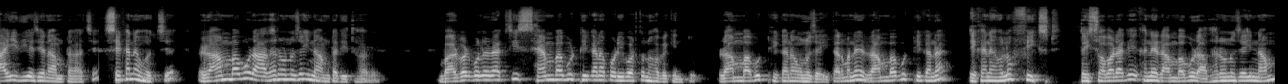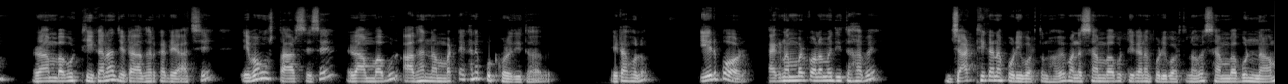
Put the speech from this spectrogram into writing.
আই দিয়ে যে নামটা আছে, সেখানে হচ্ছে রামবাবুর আধার অনুযায়ী নামটা দিতে হবে। বারবার বলে রাখছি, শ্যামবাবুর ঠিকানা পরিবর্তন হবে কিন্তু, রামবাবুর ঠিকানা অনুযায়ী। তার মানে রামবাবুর ঠিকানা এখানে হলো ফিক্সড তাই সবার আগে এখানে রামবাবুর আধার অনুযায়ী নাম, রামবাবুর ঠিকানা যেটা আধার কার্ডে আছে, এবং তার শেষে রামবাবুর আধার নাম্বারটা এখানে পুট করে দিতে হবে। এটা হলো। এরপর এক নম্বর কলমে দিতে হবে যার ঠিকানা পরিবর্তন হবে মানে শ্যামবাবুর ঠিকানা পরিবর্তন হবে, শ্যামবাবুর নাম,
